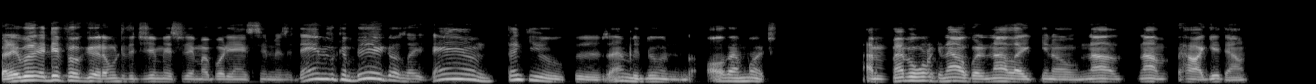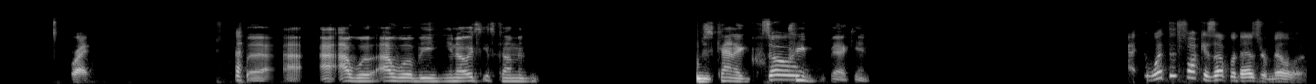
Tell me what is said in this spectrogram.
but it was, it did feel good. I went to the gym yesterday. My buddy me, said, "Damn, you're looking big." I was like, "Damn, thank you," because I haven't been doing all that much. I'm, I've been working out, but not like you know, not not how I get down. Right. but I, I, I will I will be. You know, it's it's coming. I'm just kind of So creep back in. What the fuck is up with Ezra Miller?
